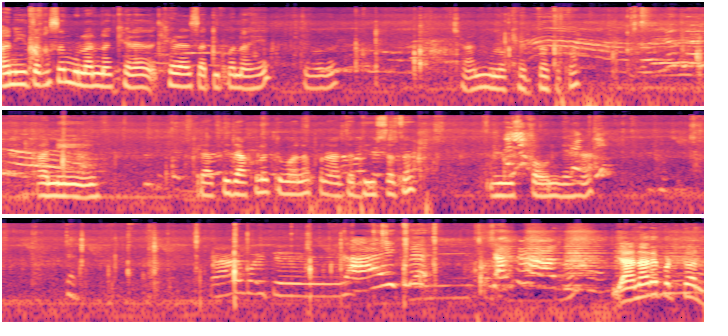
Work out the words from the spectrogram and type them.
आणि इथं कसं मुलांना खेळा खेळायसाठी पण आहे. हे बघा. छान मुलं खेळतात आता. आणि रात्री दाखवलं तुम्हाला पण आता दिवसाचा व्ह्यूज पाहून घ्या. हा येणार आहे पटकन.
